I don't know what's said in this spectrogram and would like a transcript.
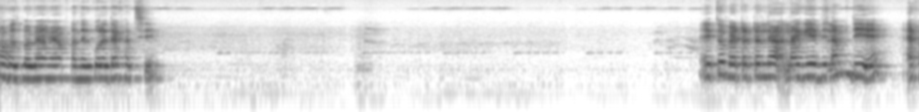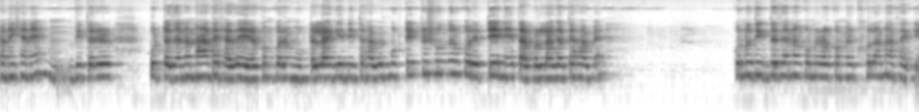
সহজভাবে আমি আপনাদের করে দেখাচ্ছি। এই তো ব্যাটারটা লাগিয়ে দিলাম দিয়ে এখন এখানে ভিতরের পুরটা যেন না দেখা যায়, এরকম করে মুখটা লাগিয়ে দিতে হবে। মুখটা একটু সুন্দর করে টেনে তারপর লাগাতে হবে। কোনো দিক দিয়ে যেন কোনো রকমের খোলা না থাকে।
